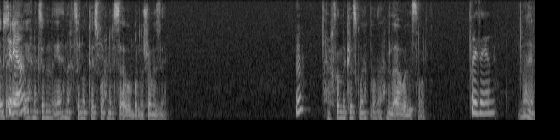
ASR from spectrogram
انت- سيريا؟ إحنا كسبنا يعني إحنا خسرنا الكلاسيكو وإحنا لسه أول برضه مش فاهم إزاي؟ إحنا خسرنا الكلاسيكو إحنا الأول لسه برضه. عايزة يعني؟ ما يعني.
